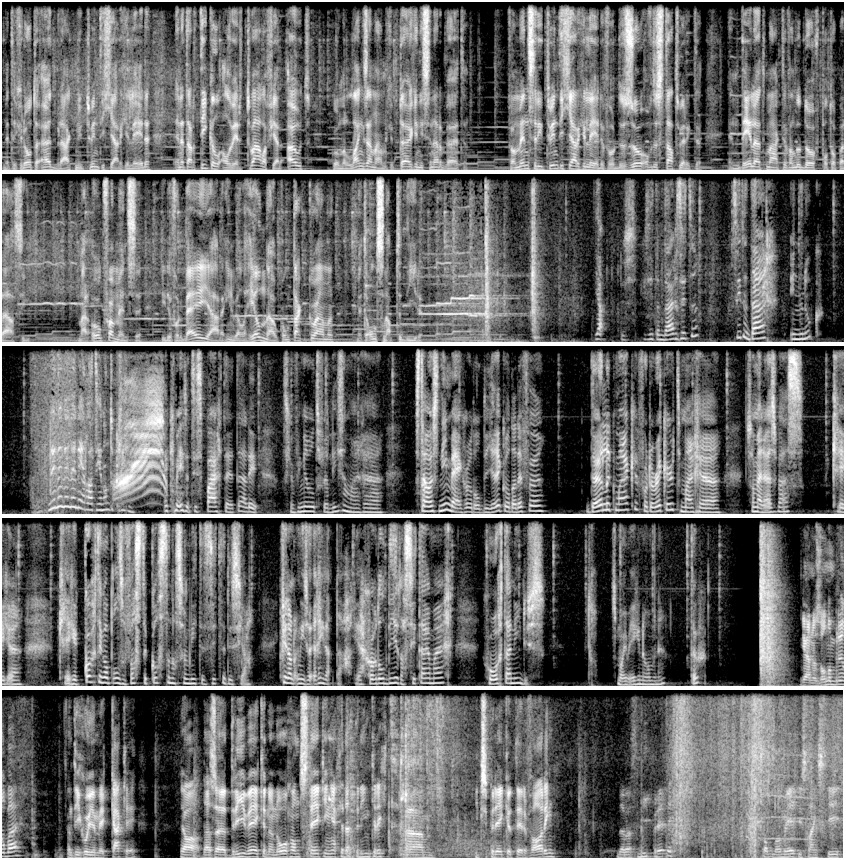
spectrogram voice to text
Met de grote uitbraak nu 20 jaar geleden en het artikel alweer 12 jaar oud, komen langzaamaan getuigenissen naar buiten. Van mensen die 20 jaar geleden voor de zoo of de stad werkten en deel uitmaakten van de doofpotoperatie. Maar ook van mensen die de voorbije jaren in wel heel nauw contact kwamen met de ontsnapte dieren. Ja, dus je ziet hem daar zitten. Zie je daar in de hoek? Nee, nee, nee, nee, nee laat die hand ook liggen. Ik meen, het is paartijd. Als je een vinger wilt verliezen, maar... eh het is trouwens niet mijn gordeldier. Ik wil dat even duidelijk maken, voor de record. Maar het is van mijn huisbaas. Kregen, kregen korting op onze vaste kosten als we hem lieten zitten. Dus ja, ik vind dat ook niet zo erg. Dat, dat, gordeldier, dat zit daar maar. Hoort dat niet, dus... ja, dat is mooi meegenomen, hè. Toch? Ga een zonnebril bij. Want die gooi je met kak, hè. Ja, dat is eh, drie weken een oogontsteking als je dat erin krijgt. Ehm, ik spreek uit ervaring. Dat was niet prettig. Komt maar mee, het is langs die.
